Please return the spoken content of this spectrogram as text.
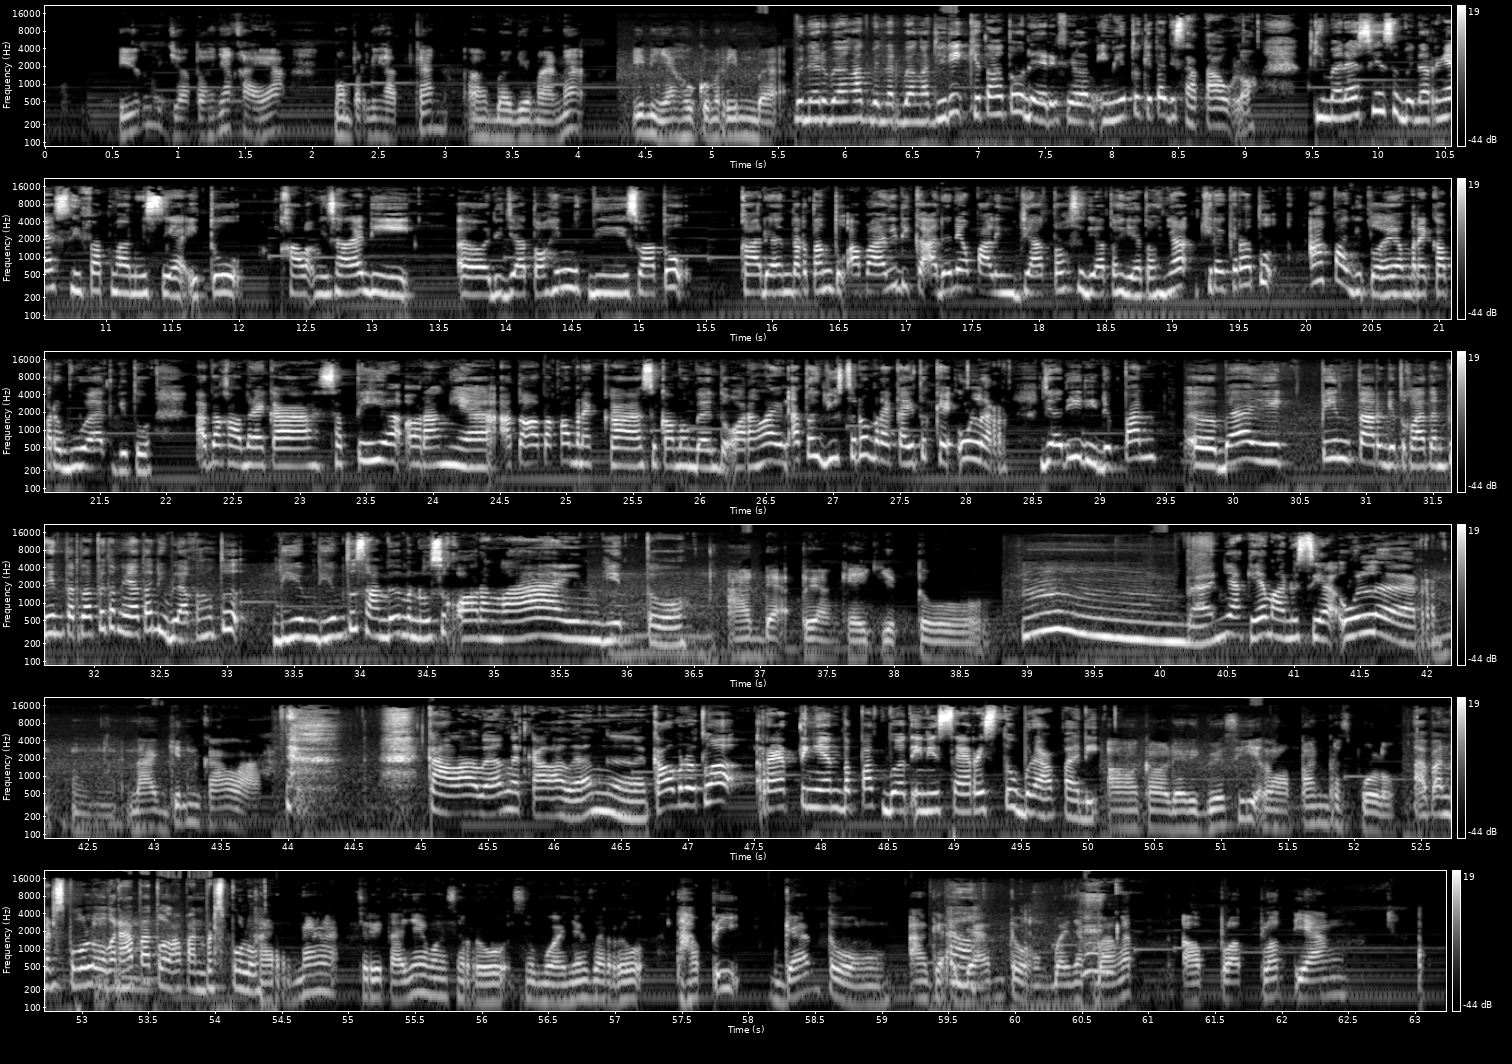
ini tuh jatuhnya kayak memperlihatkan uh, bagaimana ini ya hukum rimba. Bener banget, bener banget. Jadi kita tuh dari film ini tuh kita bisa tahu loh, gimana sih sebenarnya sifat manusia itu kalau misalnya di uh, dijatohin di suatu keadaan tertentu apalagi di keadaan yang paling jatuh sejatuh jatuhnya kira-kira tuh apa gitu loh yang mereka perbuat gitu. Apakah mereka setia orangnya atau apakah mereka suka membantu orang lain atau justru mereka itu kayak ular. Jadi di depan e, baik pintar gitu kelihatan pintar tapi ternyata di belakang tuh diem-diem tuh sambil menusuk orang lain gitu. Ada tuh yang kayak gitu. Hmm banyak ya manusia ular. Nagin kalah kalah banget, kalah banget. Kalau menurut lo rating yang tepat buat ini series tuh berapa, Di? Uh, kalau dari gue sih 8 per 10 8 per 10, hmm. kenapa tuh 8 per 10? Karena ceritanya emang seru, semuanya seru Tapi gantung, agak oh. gantung Banyak banget uh, plot-plot yang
